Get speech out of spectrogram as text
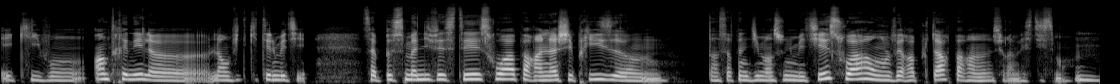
et qui vont entraîner l'envie de quitter le métier. Ça peut se manifester soit par un lâcher-prise euh, dans certaines dimensions du métier, soit, on le verra plus tard, par un surinvestissement. Mmh.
